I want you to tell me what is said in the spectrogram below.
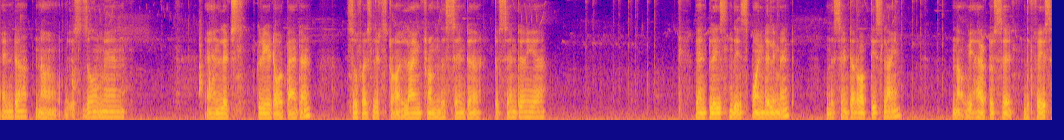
Enter. Now just zoom in. And let's create our pattern. So first let's draw a line from the center to center here. And place this point element in the center of this line. Now we have to set the face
